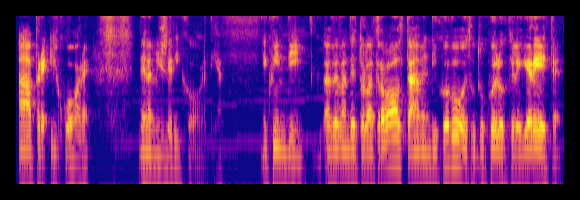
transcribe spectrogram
apre il cuore nella misericordia. E quindi avevano detto l'altra volta, amen dico a voi, tutto quello che legherete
